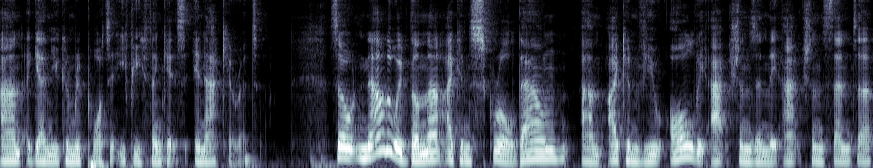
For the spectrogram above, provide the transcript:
and again, you can report it if you think it's inaccurate. So now that we've done that, I can scroll down. Um, I can view all the actions in the Action Center.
